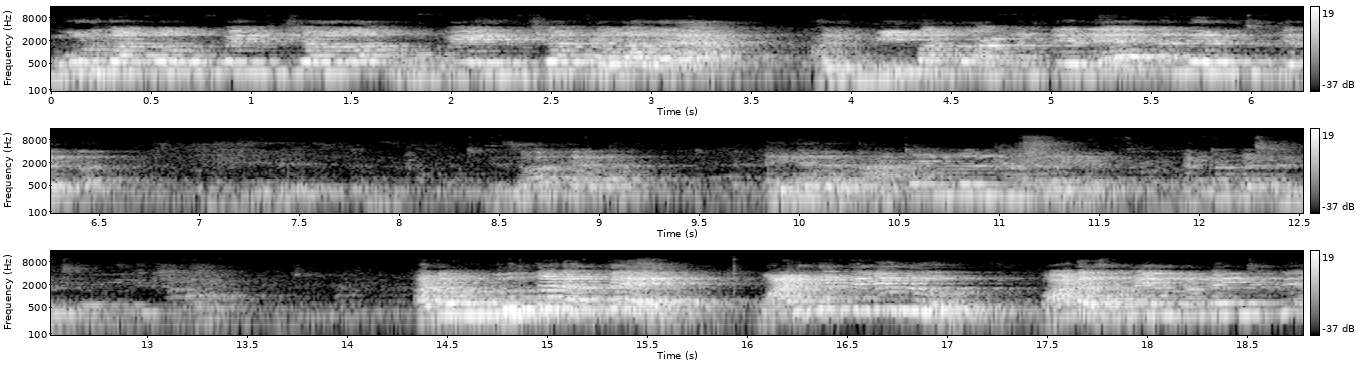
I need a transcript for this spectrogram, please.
మూడు గంటల ముప్పై నిమిషాల ముప్పై ఐదు నిమిషాలు వెళ్ళాలి అది మీ భర్తలు అంటేనే నన్ను నేర్పించి తింటారు నిజమా కాదా? అయ్యారు ఆ టైంలో అయ్యారు కట్టం అంతే వాడికే తెలియదు వాడ సమయం నిర్ణయించింది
